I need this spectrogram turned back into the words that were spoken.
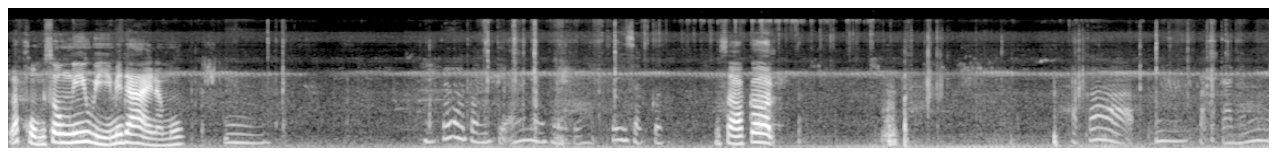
แล้วผมทรงนี้หวีไม่ได้นะมุก อืมมันก็เลยเป็นเสียให้มันเป็นที่สะกดสอกดแล้วก็อืมปากกาน้ำเงิน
